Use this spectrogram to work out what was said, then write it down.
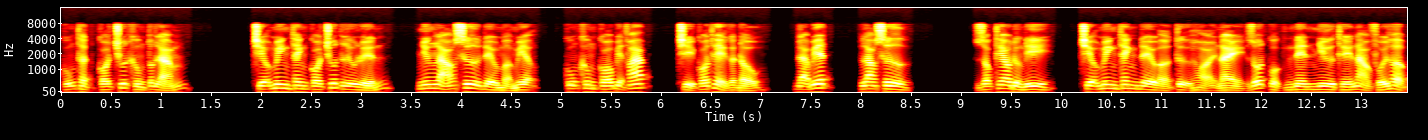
cũng thật có chút không tốt lắm. Triệu Minh Thanh có chút lưu luyến, nhưng lão sư đều mở miệng, cũng không có biện pháp, chỉ có thể gật đầu, đã biết, lão sư. Dọc theo đường đi, Triệu Minh Thanh đều ở tự hỏi này rốt cuộc nên như thế nào phối hợp,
